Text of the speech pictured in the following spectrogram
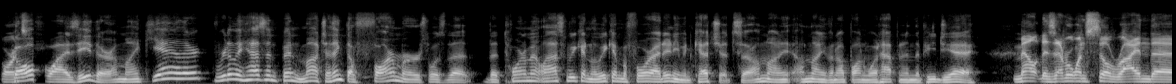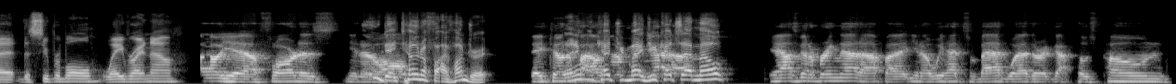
golf wise either. I'm like, yeah, there really hasn't been much. I think the Farmers was the the tournament last weekend, the weekend before. I didn't even catch it, so I'm not I'm not even up on what happened in the PGA. Melt, is everyone still riding the the Super Bowl wave right now? Oh yeah, Florida's you know Ooh, Daytona 500. Daytona. Did anyone catch you? Did you catch that, Melt? Yeah, I was going to bring that up. I, you know, we had some bad weather. It got postponed,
